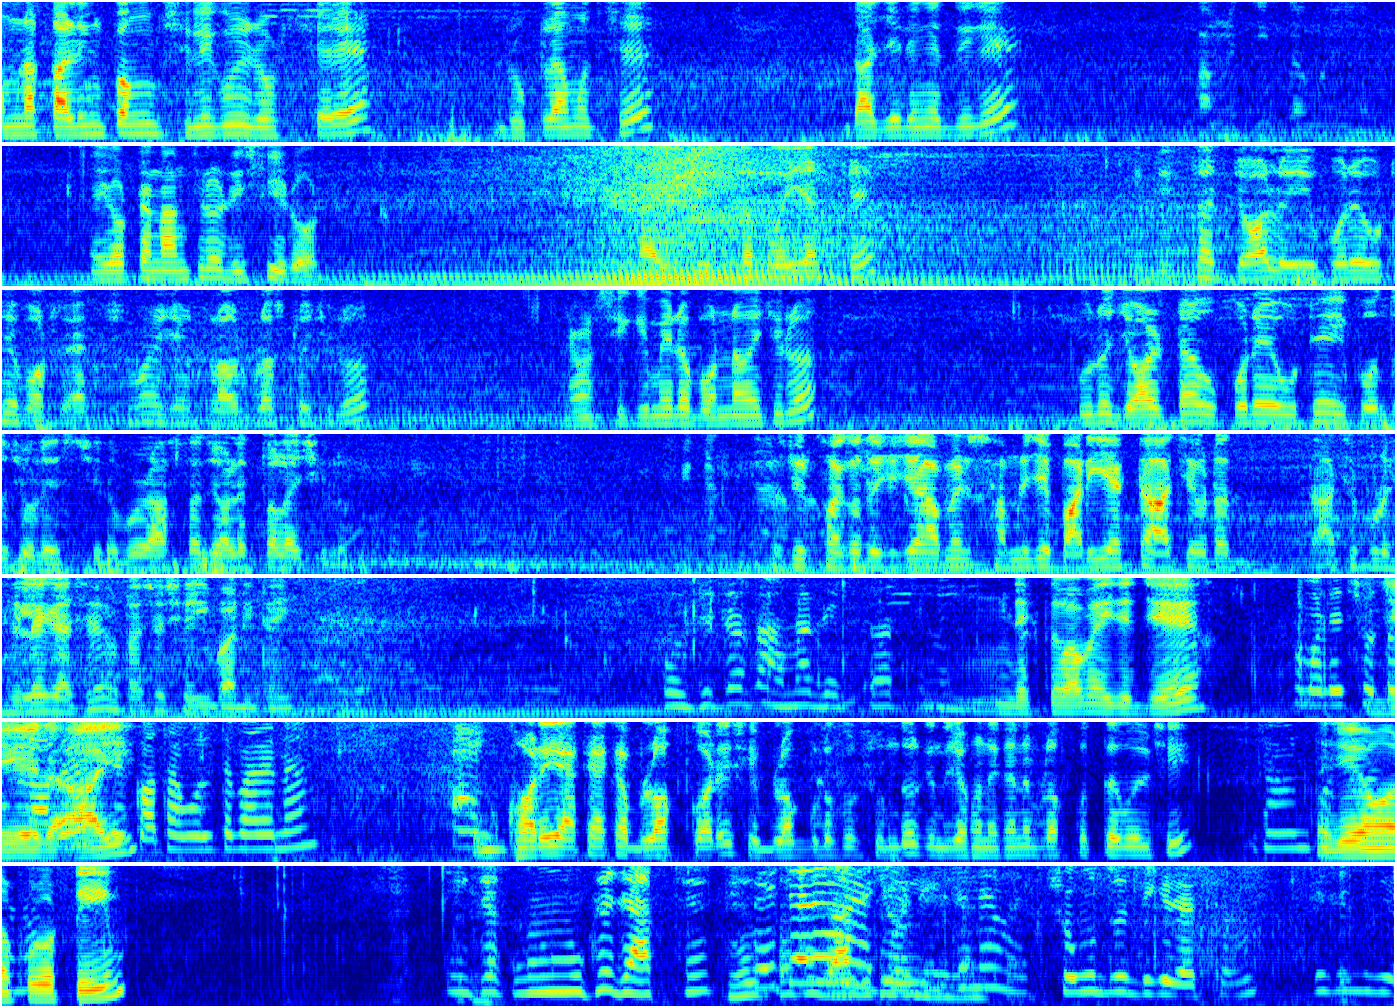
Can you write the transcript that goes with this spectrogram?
আমরা কালিম্পং শিলিগুড়ি রোড ছেড়ে ঢুকলাম হচ্ছে দার্জিলিংয়ের দিকে সামনে তিস্তা বয়ে যাবে এই রোডটার নাম ছিল ঋষি রোড। তাই তিস্তা বয়ে যাচ্ছে। এই তিস্তার জল এই উপরে উঠে বর্ষা এক সময় যে ক্লাউড ব্লাস্ট হয়েছিল যখন সিকিমেরও বন্যা হয়েছিল পুরো জলটা উপরে উঠে এই পর্যন্ত চলে এসেছিল। পুরো রাস্তা জলের তলায় ছিল। প্রচুর ক্ষয়ক্ষতি হয়েছে। যে আমার সামনে যে বাড়ি একটা আছে ওটা আছে পুরো হেলে গেছে ওটা আছে সেই বাড়িটাই। দেখতে পাবে এই যে যে আমাদের ছোট আই- কথা বলতে পারে না। ঘরে একা একা ব্লক করে সেই ব্লকগুলো খুব সুন্দর কিন্তু যখন এখানে ব্লক করতে বলছি এই যে আমার পুরো টিম এইটা কোন মুখে যাচ্ছে? তো যাচ্ছে। সমুদ্রের দিকে যাচ্ছে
